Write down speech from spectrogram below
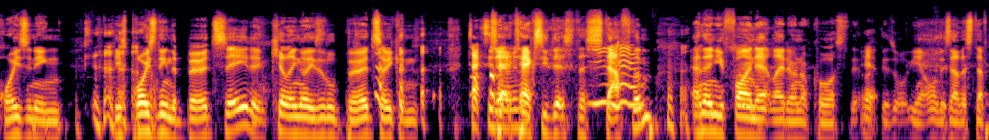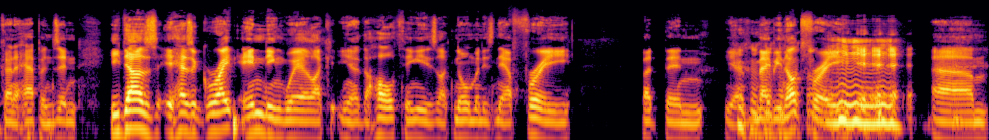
poisoning, he's poisoning the bird seed and killing all these little birds so he can Taxi ta- taxi just to stuff them, and then you find out later on, of course, that Yeah. like, there's all, you know all this other stuff kind of happens, and he does. It has a great ending where like you know the whole thing is like Norman is now free, but then you know maybe not free. Um,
